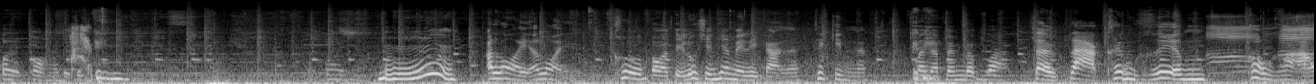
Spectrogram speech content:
เปิดกล่องอะเดี๋ยวจะกินอืมอร่อยอร่อย คือปกติลูกชิ้นที่อเมริกานะที่กินนะ มันจะเป็นแบบว่าแต่จากเค็มๆขาว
